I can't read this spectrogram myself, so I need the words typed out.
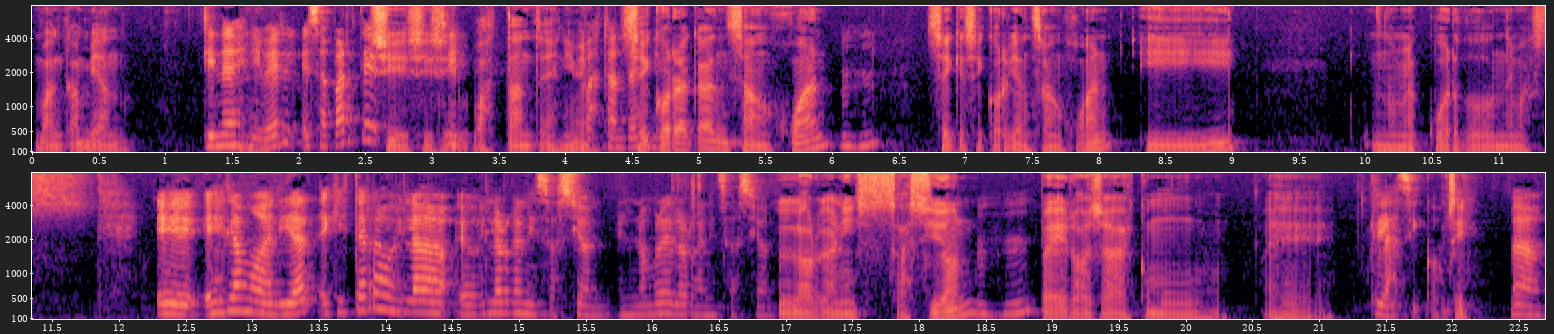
van cambiando. ¿Tiene desnivel esa parte? Sí, sí, sí, bastante desnivel. Bastante se desnivel. corre acá en San Juan, sé que se corría en San Juan y no me acuerdo dónde más. Eh, ¿Es la modalidad Xterra o es la, o es la organización? El nombre de la organización. La organización, pero ya es como... eh, Clásico. sí, Ah,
